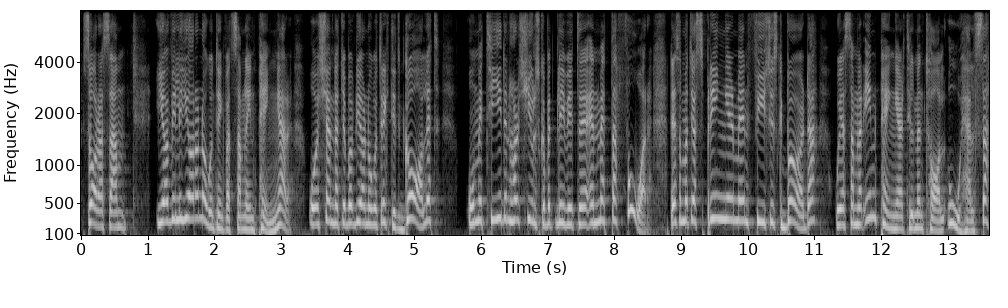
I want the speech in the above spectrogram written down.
svarar Sam jag ville göra någonting för att samla in pengar och kände att jag behövde göra något riktigt galet. Och med tiden har kylskåpet blivit eh, en metafor. Det är som att jag springer med en fysisk börda och jag samlar in pengar till mental ohälsa.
